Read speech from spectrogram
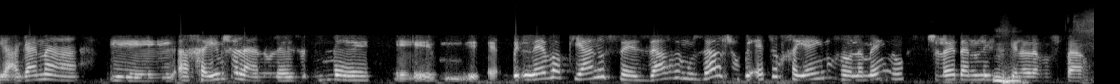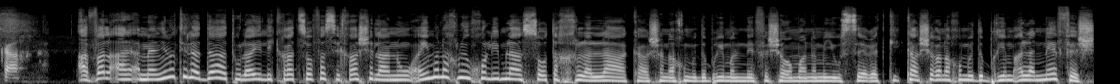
מהאגן ה... אה, החיים שלנו לאיזה מין אה, בלב האוקיינוס זר ומוזר, שהוא בעצם חיינו ועולמנו, שלא ידענו להסתכל עליו אף פעם כך. אבל מעניין אותי לדעת, אולי לקראת סוף השיחה שלנו, האם אנחנו יכולים לעשות הכללה כאשר אנחנו מדברים על נפש האומן המיוסרת? כי כאשר אנחנו מדברים על הנפש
